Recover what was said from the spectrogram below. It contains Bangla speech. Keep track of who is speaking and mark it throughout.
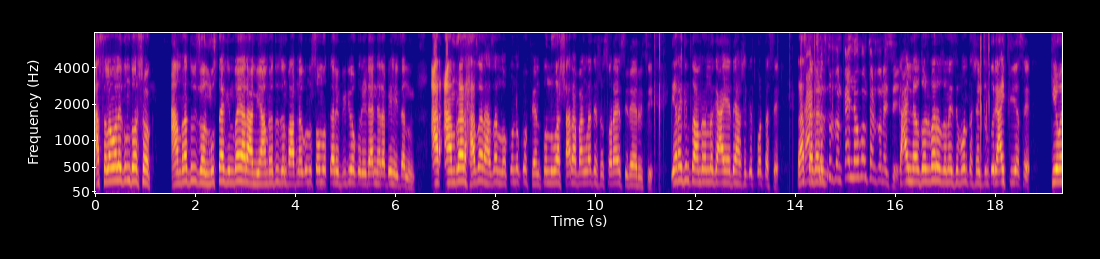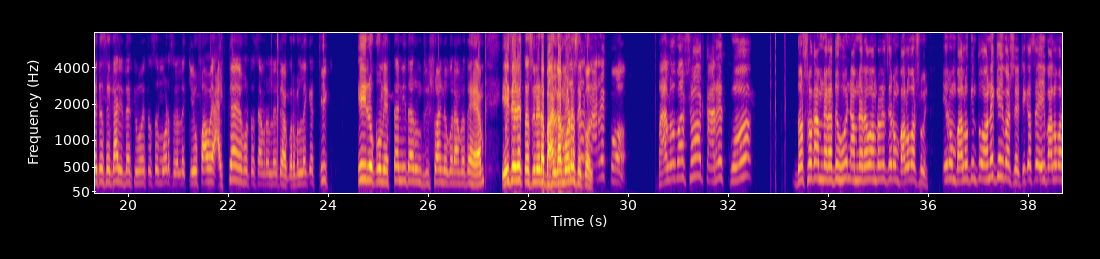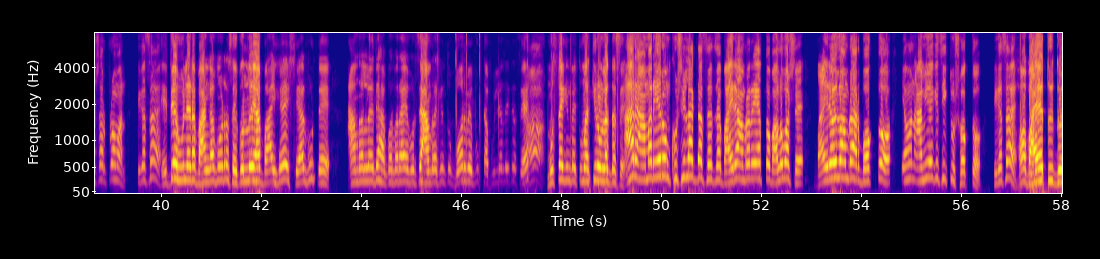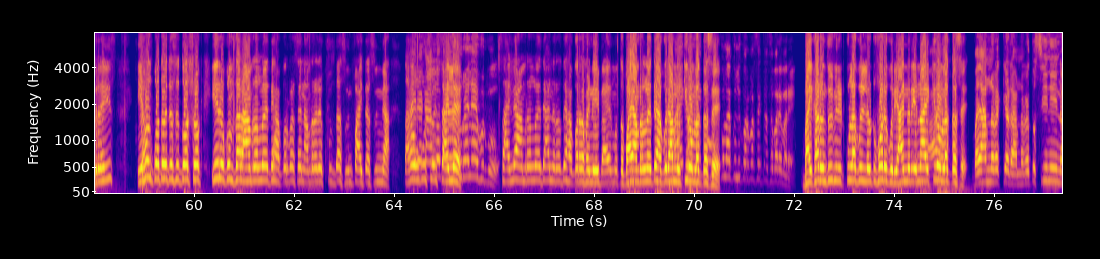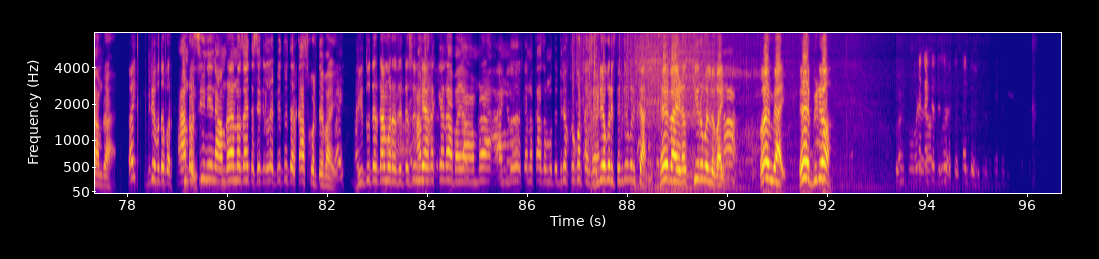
Speaker 1: আসসালামু আলাইকুম দর্শক আমরা দুইজন মুস্তাকিন ভাই আর আমি আমরা দুইজন ভাবনাগুলো চমৎকারে ভিডিও করে এটা বেহে জানুন। আর আমরার হাজার হাজার লক্ষ লক্ষ ফ্যান ফলোয়ার সারা বাংলাদেশে ছড়ায় ছিড়ায় রয়েছে। এরা কিন্তু আমরার লগে আয়া দেহা শিক্ষিত করতেছে। রাস্তাঘাটে
Speaker 2: জন কাইলেও পঞ্চাশ জন আইছে।
Speaker 1: কাল দশ বারো জন আইছে পঞ্চাশ ষাট জন করে আইতে আছে। কেউ হইতেছে গাড়িটা কেউ হইতেছে মোটরসাইকেল কেউ পাওয়া আইতে আয়া পড়তেছে আমরা লয়ে দেওয়া করবার লাগে ঠিক এইরকম একটা নিদারুণ দৃশ্য আইন করে আমরা দেখাম এই যে দেখতেছেন এটা ভাঙ্গা মোটরসাইকেল
Speaker 2: ভালোবাসা কারে ক? দর্শক আপনারা দেখুন আপনারাও আমরা যেরকম ভালোবাসুন এরকম ভালো কিন্তু অনেকেই বাসে ঠিক আছে? এই ভালোবাসার প্রমাণ ঠিক আছে?
Speaker 1: এতে হুইল একটা ভাঙ্গা মোটরসাইকেল লইয়া বাই হে শেয়ার ফুটতে। আমরা লয়ে দেখা করবার আয় পড়ছে আমরা কিন্তু গর্বে বুকটা ফুলিয়া যাইতেছে। মুস্তাকিন ভাই তোমার কিরম লাগতেছে?
Speaker 2: আর আমার এরকম খুশি লাগতেছে যে বাইরে আমরা এত ভালোবাসে বাইরে হইল আমরা আর ভক্ত এখন আমি হয়ে গেছি একটু শক্ত ঠিক আছে?
Speaker 1: হ ভাই তুই ধরে রহিস এখন কথা হইতেছে দর্শক এরকম যারা আমরা লয়ে দেখা করবার চাই আমরা খুঁজতা শুন পাইতা শুন না। তারা অবশ্যই চাইলে চাইলে আমরা লয়ে আইনারও দেখা করার পাইনি এই ভাইয়ের মতো। ভাই আমরা লয়ে দেখা করে আপনি কিরম লাগতেছে?
Speaker 2: কোলাকুলি করবার চাইতেছে বারে বারে?
Speaker 1: ভাই কারণ দুই মিনিট কুলা করলে একটু পরে করি আইনার এ নাই কিরম লাগতেছে?
Speaker 3: ভাই আপনারা কেডা? আপনারা তো চিনি না আমরা। আমরা চিনি না আমরা যাইতেছি বিদ্যুতের কাজ করতে ভাই,
Speaker 1: বিদ্যুতের কামরা যেতে শুন
Speaker 3: আমরা কেডা ভাই? আমরা আমাদের কেন কাজের মধ্যে বিরক্ত করতেছে?
Speaker 1: ভিডিও করিস ভিডিও করিস হে ভাই এটা কি রে বলল ভাই? ওই ভাই এ ভিডিও।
